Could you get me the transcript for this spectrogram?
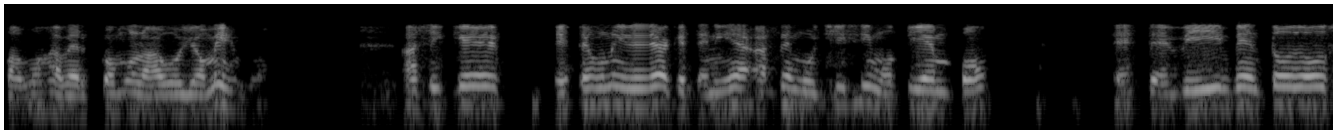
vamos a ver cómo lo hago yo mismo. Así que esta es una idea que tenía hace muchísimo tiempo. Este, vi métodos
